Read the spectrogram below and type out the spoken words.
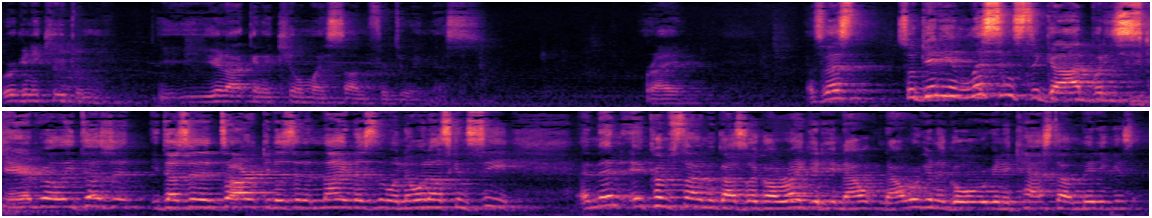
we're gonna keep him. You're not going to kill my son for doing this. Right? And so, that's, so Gideon listens to God, but he's scared. while he does it. He does it at dark. He does it at night. He does it when no one else can see. And then it comes time, and God's like, all right, Gideon, now, now we're going to go and we're going to cast out Midian. Says,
